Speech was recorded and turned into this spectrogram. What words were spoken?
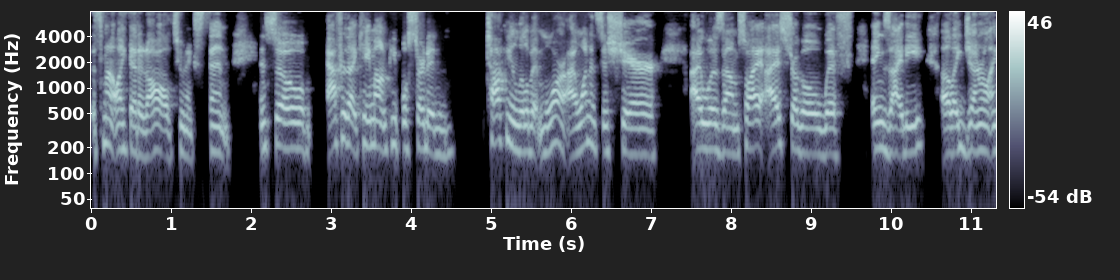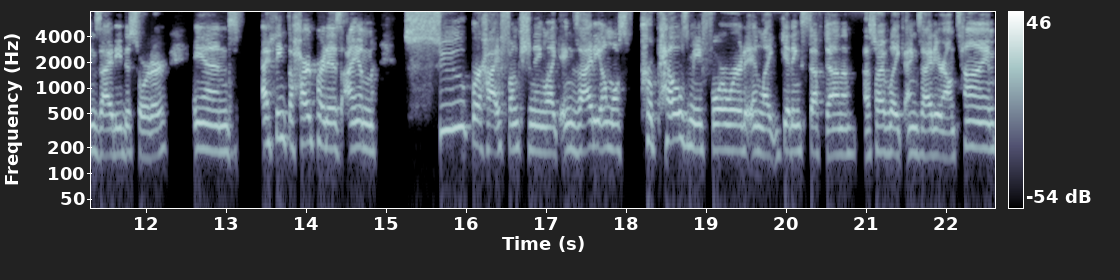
it's not like that at all to an extent. And so after that came out and people started talking a little bit more, I wanted to share. I was, um, so I, I struggle with anxiety, uh, like general anxiety disorder. And I think the hard part is I am super high functioning like anxiety almost propels me forward in like getting stuff done uh, so i have like anxiety around time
